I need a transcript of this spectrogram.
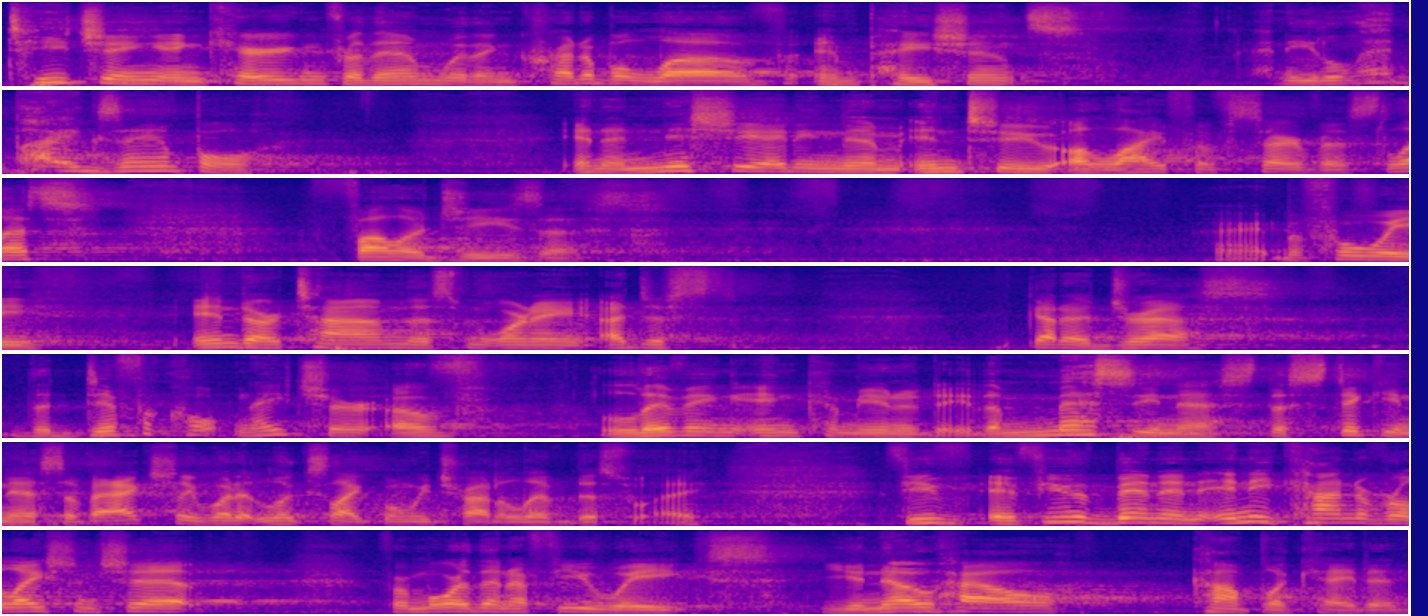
teaching and caring for them with incredible love and patience. And he led by example in initiating them into a life of service. Let's follow Jesus. All right, before we end our time this morning, I just got to address the difficult nature of living in community, the messiness, the stickiness of actually what it looks like when we try to live this way. If, you've, if you have been in any kind of relationship for more than a few weeks, you know how complicated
